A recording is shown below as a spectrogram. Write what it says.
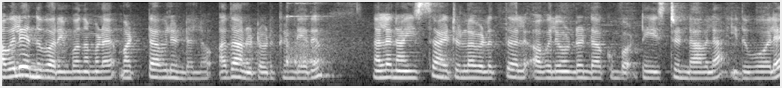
അവൽ എന്ന് പറയുമ്പോൾ നമ്മുടെ മട്ട അവലുണ്ടല്ലോ അതാണ് കേട്ടോ എടുക്കേണ്ടത്. നല്ല നൈസായിട്ടുള്ള വെളുത്ത അവൽ കൊണ്ട് ഉണ്ടാക്കുമ്പോൾ ടേസ്റ്റ് ഉണ്ടാവില്ല. ഇതുപോലെ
